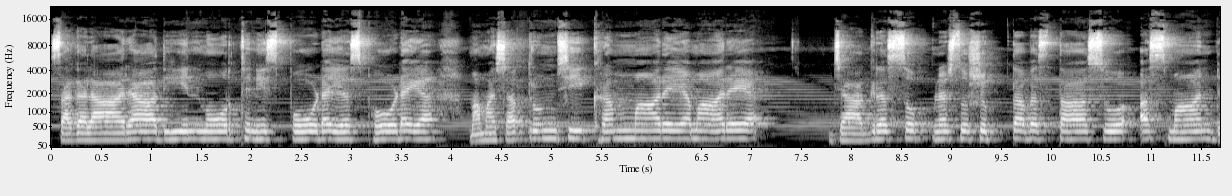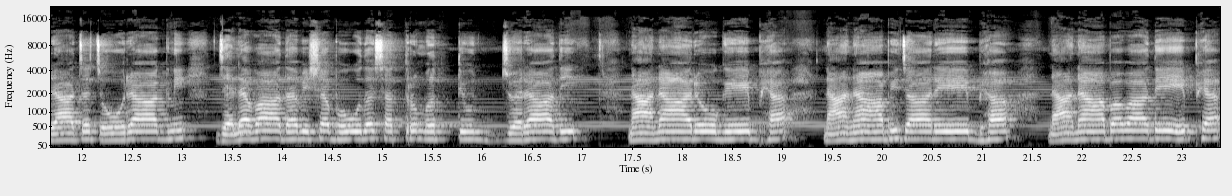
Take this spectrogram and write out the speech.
സകലാരാധീന്മൂർത്തിനി സ്ഫോടയ സ്ഫോടയ മമ ശത്രും ശീഘ്രം മാരയ മാരയ. ജാഗ്രസ്വപ്നസുഷുപ്തവസ്ഥാസു അസ്മാൻ രാജചോരാഗ്നി ജലവാദവിഷഭൂതശത്രുമൃത്യുജ്വരാദി നാനാരോഗേഭ്യ നാനാഭിചാരേഭ്യ നാനാപവാദേഭ്യ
